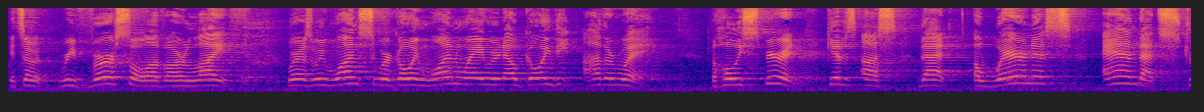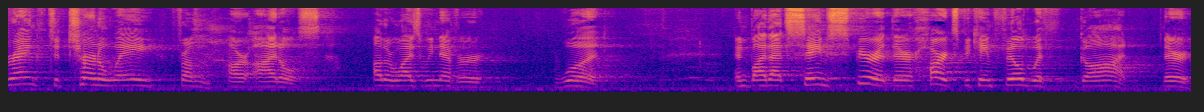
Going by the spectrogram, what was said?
It's a reversal of our life. Whereas we once were going one way, we're now going the other way. The Holy Spirit gives us that awareness and that strength to turn away from our idols. Otherwise, we never would. And by that same Spirit, their hearts became filled with God. Their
